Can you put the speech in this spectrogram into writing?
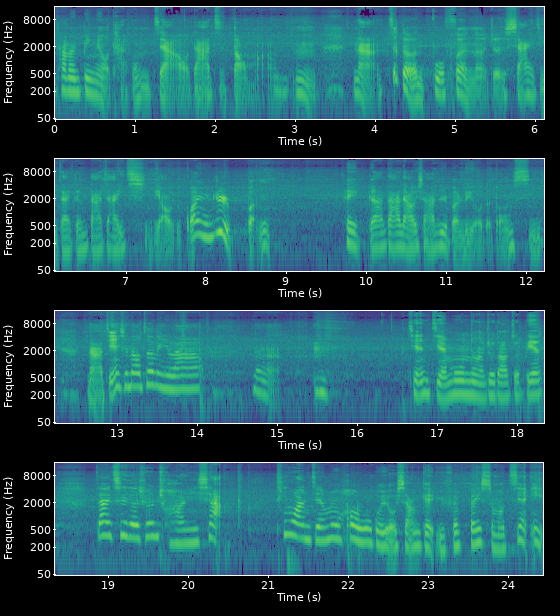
他们并没有台风假哦，大家知道吗？嗯，那这个部分呢，就是下一集再跟大家一起聊有关于日本，可以跟大家聊一下日本旅游的东西。那今天先到这里啦，那 今天节目呢就到这边，再次的宣传一下。听完节目后，如果有想给雨菲菲什么建议，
